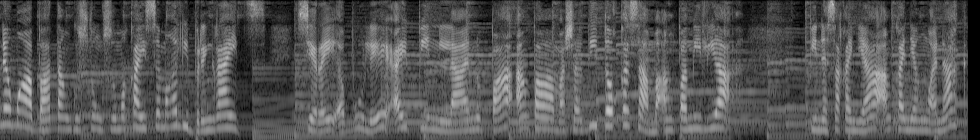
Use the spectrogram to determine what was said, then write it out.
ng mga batang gustong sumakay sa mga libreng rides. Si Ray Abule ay pinlano pa ang pamamasyal dito kasama ang pamilya. Pinasa kanya ang kanyang anak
